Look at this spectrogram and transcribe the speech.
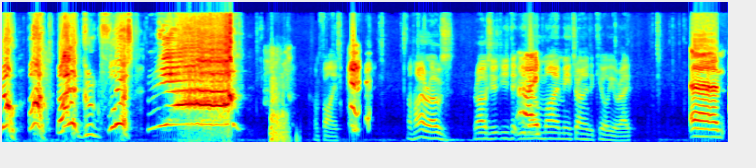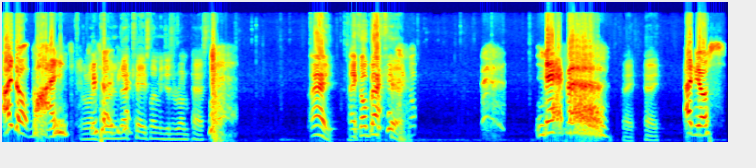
No! Ah! Ah! The gr- floors! Yeah! I'm fine. Oh, hi, Rose. Rose, you, you, you don't mind me trying to kill you, right? Um, I don't mind. Alright, good. In that case, let me just run past you. Hey! Hey, come back here! Never. Hey, hey. Adios.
